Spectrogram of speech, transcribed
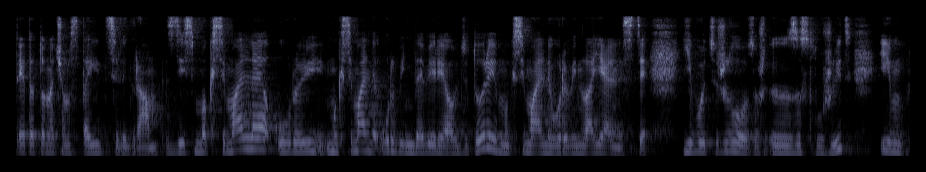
это то, на чем стоит Telegram. Здесь максимальный уровень, максимальный уровень доверия аудитории, максимальный уровень лояльности. Его тяжело э, заслужить, им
